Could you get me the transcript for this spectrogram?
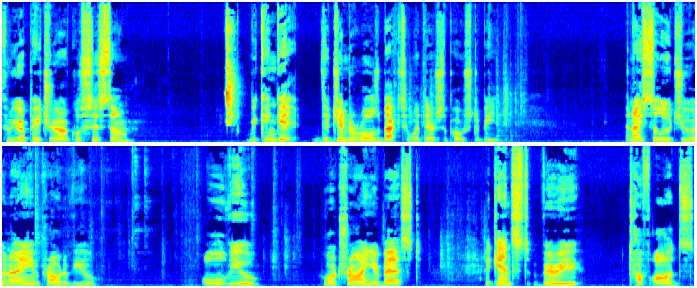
Through your patriarchal system, we can get the gender roles back to what they're supposed to be. And I salute you and I am proud of you. All of you who are trying your best against very tough odds.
